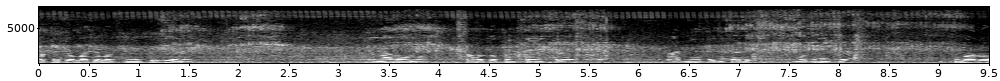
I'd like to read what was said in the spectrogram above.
ಪತ್ರಿಕಾ ಮಾಧ್ಯಮ ಸ್ನೇಹಿತರಿಗೆ ನಾನು ತಾಲೂಕು ಪಂಚಾಯತ್ ಕಾರ್ಯನಿರತ ಅಧಿಕಾರಿ ಮೊದಲಿದ್ದೆ ಸುಮಾರು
